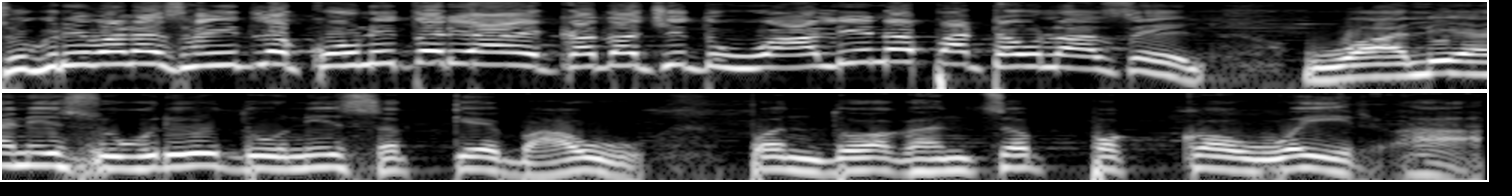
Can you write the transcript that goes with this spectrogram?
सुग्रीवानं सांगितलं कोणीतरी आहे कदाचित वालीनं पाठवलं असेल. वाली आणि सुग्रीव दोन्ही सख्खे भाऊ पण दोघांचं पक्क वैर हा.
